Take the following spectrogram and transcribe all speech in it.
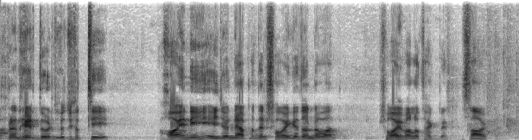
আপনাদের ধৈর্য হয়নি, এই জন্য আপনাদের সবাইকে ধন্যবাদ। সবাই ভালো থাকবেন। সালামালাইকুম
